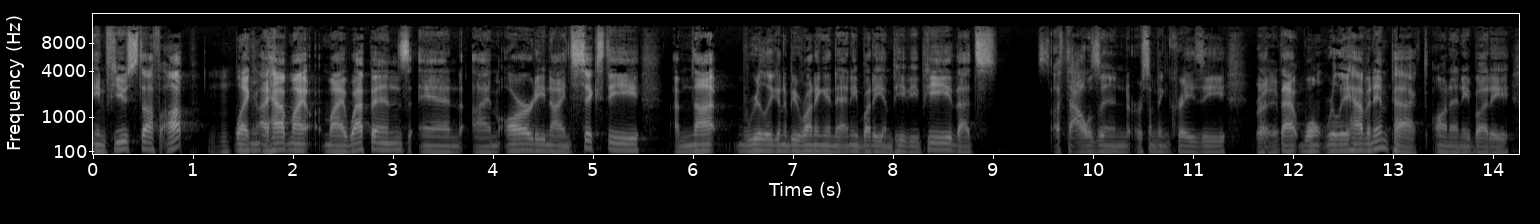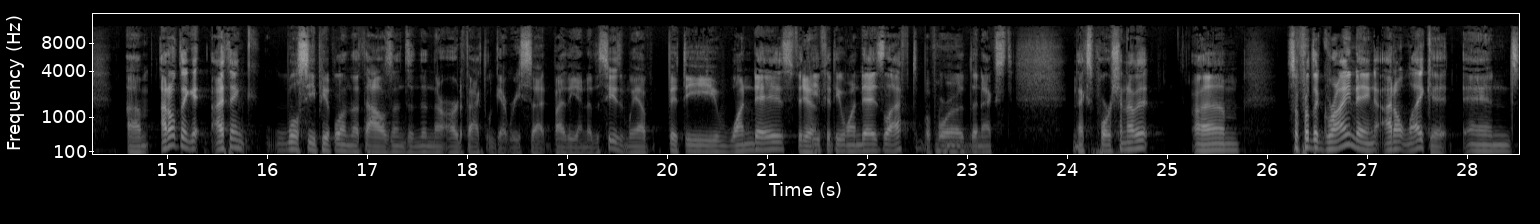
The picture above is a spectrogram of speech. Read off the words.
infuse stuff up. Like I have my my weapons and I'm already 960. I'm not really going to be running into anybody in PvP. That's a thousand or something crazy. That- Right. That, won't really have an impact on anybody. Um, I don't think. It, I think we'll see people in the thousands, and then their artifact will get reset by the end of the season. We have 51 days, 50, Yeah. 51 days left before the next next portion of it. Um, so for the grinding, I don't like it, and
